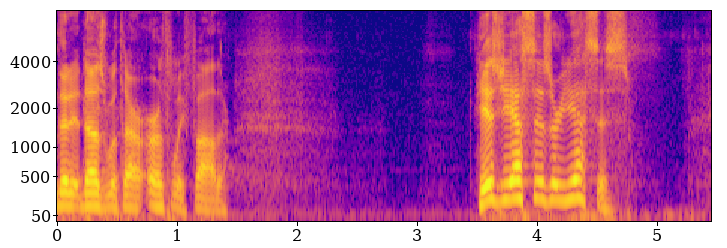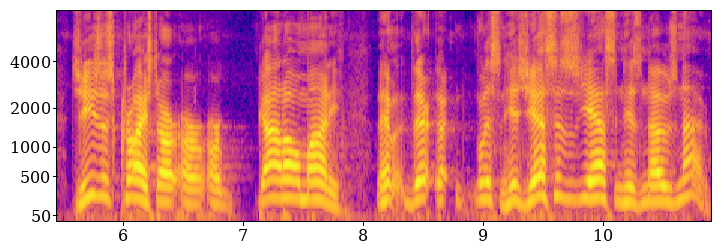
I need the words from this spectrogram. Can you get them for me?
that it does with our earthly Father. His yeses are yeses. Jesus Christ, our, our, our God Almighty, they're, they're, listen, His yes is yes and His no no.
